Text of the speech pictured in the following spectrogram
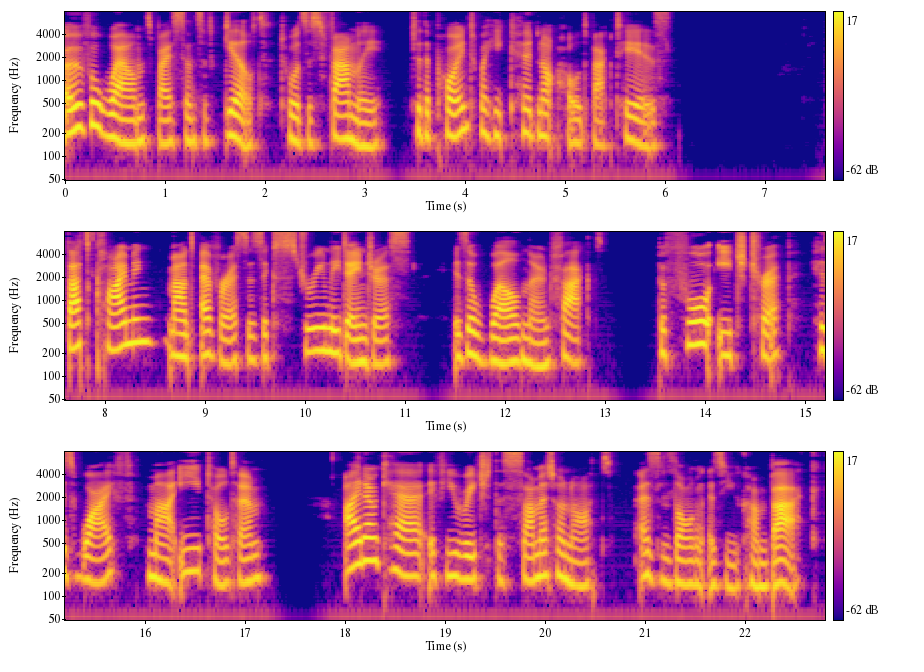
overwhelmed by a sense of guilt towards his family to the point where he could not hold back tears. That climbing Mount Everest is extremely dangerous is a well known fact. Before each trip, his wife, Ma Yi, told him, I don't care if you reach the summit or not, as long as you come back.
